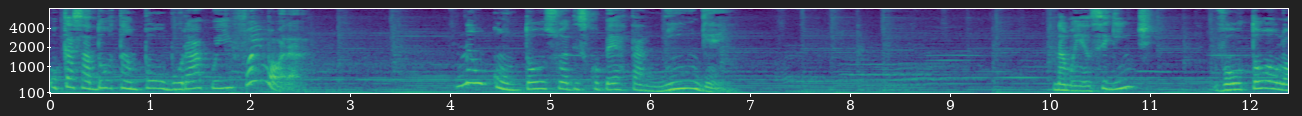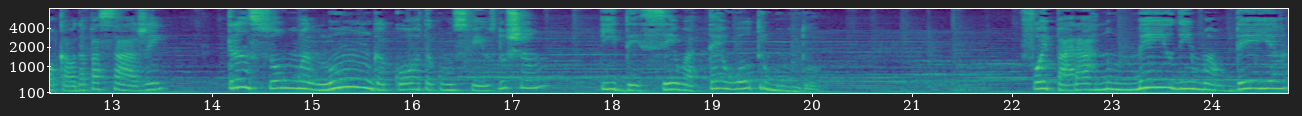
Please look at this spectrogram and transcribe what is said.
o caçador tampou o buraco e foi embora. Não contou sua descoberta a ninguém. Na manhã seguinte, voltou ao local da passagem, trançou uma longa corda com os fios do chão e desceu até o outro mundo. Foi parar no meio de uma aldeia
